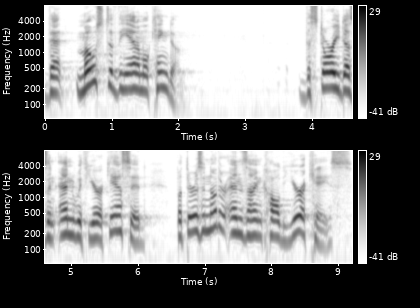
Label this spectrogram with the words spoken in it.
that most of the animal kingdom the story doesn't end with uric acid, but there is another enzyme called uricase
